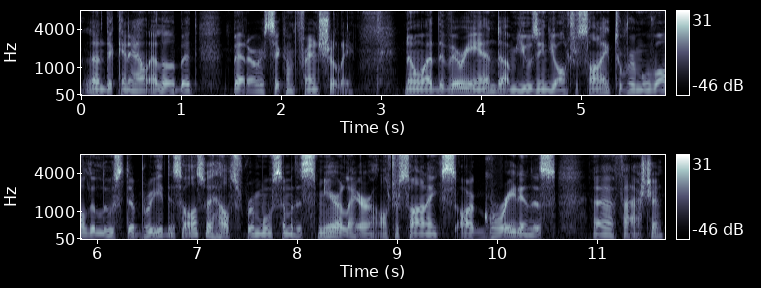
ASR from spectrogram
the canal a little bit better circumferentially. Now at the very end I'm using the ultrasonic to remove all the loose debris. This also helps remove some of the smear layer. Ultrasonics are great in this uh, fashion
